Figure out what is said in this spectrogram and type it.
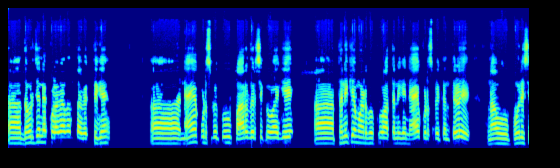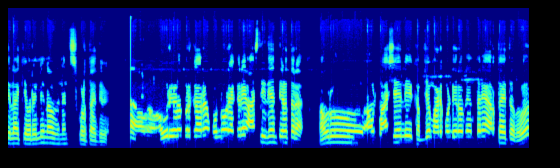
ಆ, ದೌರ್ಜನ್ಯಕ್ಕೊಳಗಾದಂತ ವ್ಯಕ್ತಿಗೆ ನ್ಯಾಯ ಕೊಡಿಸ್ಬೇಕು ಪಾರದರ್ಶಕವಾಗಿ ತನಿಖೆ ಮಾಡಬೇಕು, ಆತನಿಗೆ ನ್ಯಾಯ ಕೊಡಿಸ್ಬೇಕಂತೇಳಿ ನಾವು ಪೊಲೀಸ್ ಇಲಾಖೆಯವರಲ್ಲಿ ನಾವು ವಿನಂತಿಸ್ಕೊಳ್ತಾ ಇದ್ದೀವಿ. ಅವ್ರು ಹೇಳೋ ಪ್ರಕಾರ ಮುನ್ನೂರು ಎಕರೆ ಆಸ್ತಿ ಇದೆ ಅಂತ ಹೇಳ್ತಾರ. ಅವರು ಅವ್ರ ಭಾಷೆಯಲ್ಲಿ ಕಬ್ಜೆ ಮಾಡಿಕೊಂಡಿರೋದೆ ಅಂತಾನೆ ಅರ್ಥ ಆಯ್ತದು.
